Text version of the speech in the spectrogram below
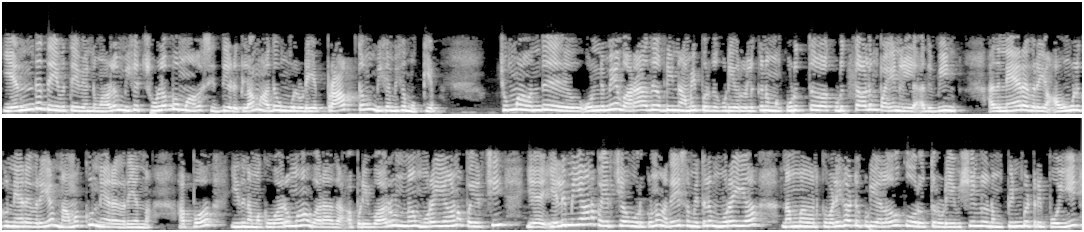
எந்த தெய்வத்தை வேண்டுமானாலும் மிக சுலபமாக சித்தி எடுக்கலாம். அது உங்களுடைய பிராப்தம் மிக மிக முக்கியம். சும்மா வந்து ஒன்றுமே வராது அப்படின்னு அமைப்பு இருக்கக்கூடியவர்களுக்கு நம்ம கொடுத்து கொடுத்தாலும் பயன் இல்லை. அது வீண். அது நேர விரயம். அவங்களுக்கும் நேர விரயம் நமக்கும் நேர விரயம் தான். அப்போது இது நமக்கு வருமா வராதா? அப்படி வரும்னா முறையான பயிற்சி எ- எளிமையான பயிற்சியாகவும் இருக்கணும். அதே சமயத்தில் முறையாக நமக்கு வழிகாட்டக்கூடிய அளவுக்கு ஒருத்தருடைய விஷயங்களை நம்ம பின்பற்றி போய்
